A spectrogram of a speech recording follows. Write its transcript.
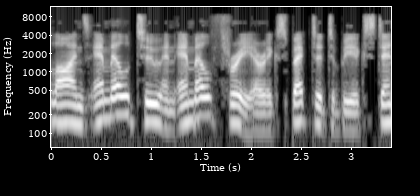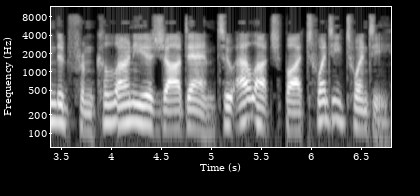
Lines ML2 and ML3 are expected to be extended from Colonia Jardin to Aluche by 2020.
